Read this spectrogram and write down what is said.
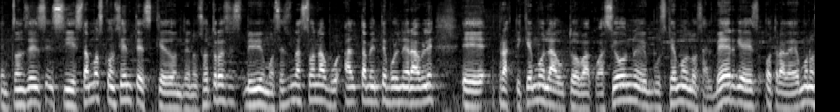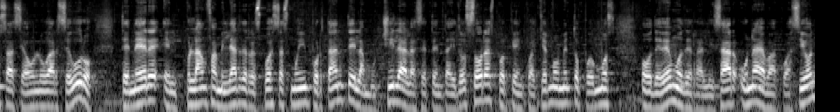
entonces si estamos conscientes que donde nosotros vivimos es una zona altamente vulnerable, eh, practiquemos la autoevacuación, busquemos los albergues o trasladémonos hacia un lugar seguro. Tener el plan familiar de respuesta es muy importante, la mochila a las 72 horas, porque en cualquier momento podemos o debemos de realizar una evacuación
